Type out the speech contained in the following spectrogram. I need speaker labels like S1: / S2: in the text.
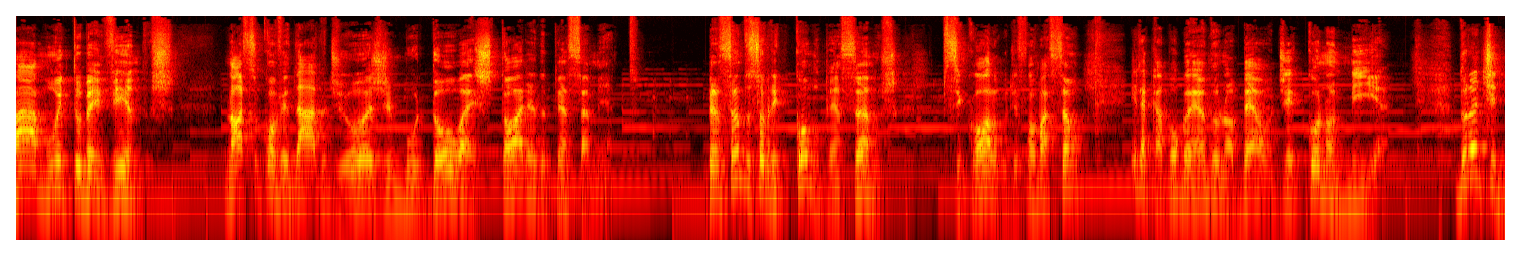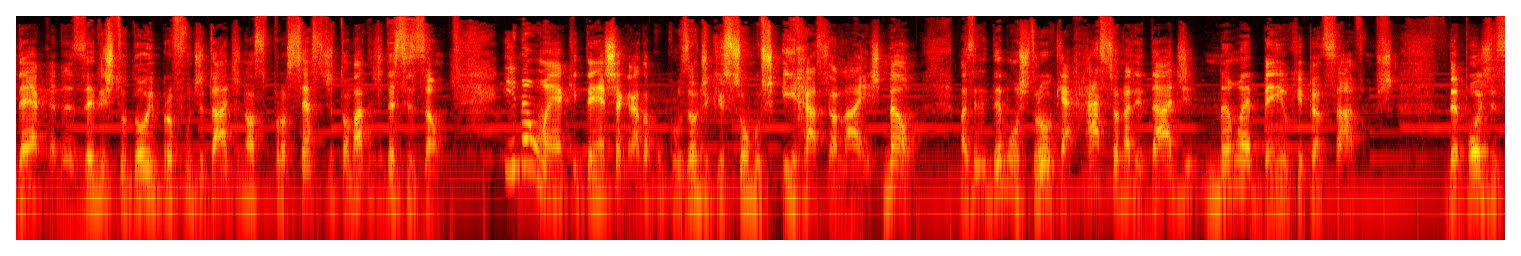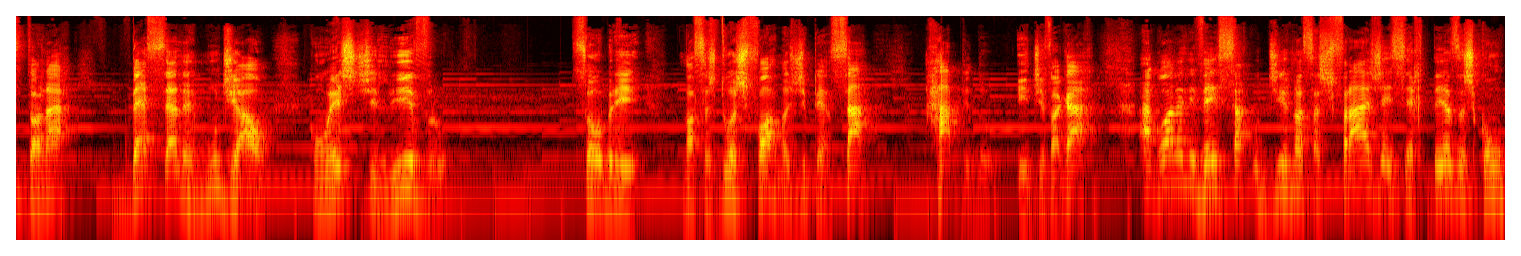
S1: Olá, muito bem-vindos. Nosso convidado de hoje mudou a história do pensamento. Pensando sobre como pensamos, psicólogo de formação, ele acabou ganhando o Nobel de Economia. Durante décadas, ele estudou em profundidade nosso processo de tomada de decisão. E não é que tenha chegado à conclusão de que somos irracionais, não. Mas ele demonstrou que a racionalidade não é bem o que pensávamos. Depois de se tornar best-seller mundial com este livro sobre nossas duas formas de pensar, rápido e devagar, Agora ele vem sacudir nossas frágeis certezas com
